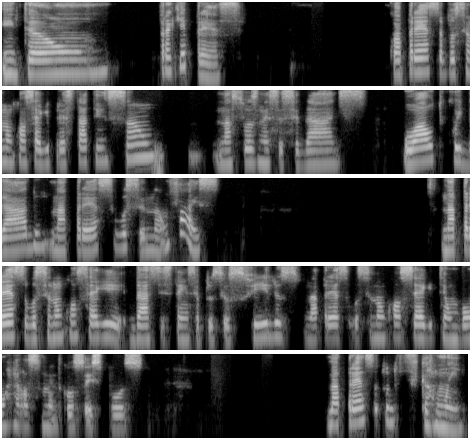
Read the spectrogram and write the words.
Então, para que pressa? Com a pressa você não consegue prestar atenção nas suas necessidades. O autocuidado na pressa você não faz. Na pressa, você não consegue dar assistência para os seus filhos. Na pressa, você não consegue ter um bom relacionamento com o seu esposo. Na pressa, tudo fica ruim.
